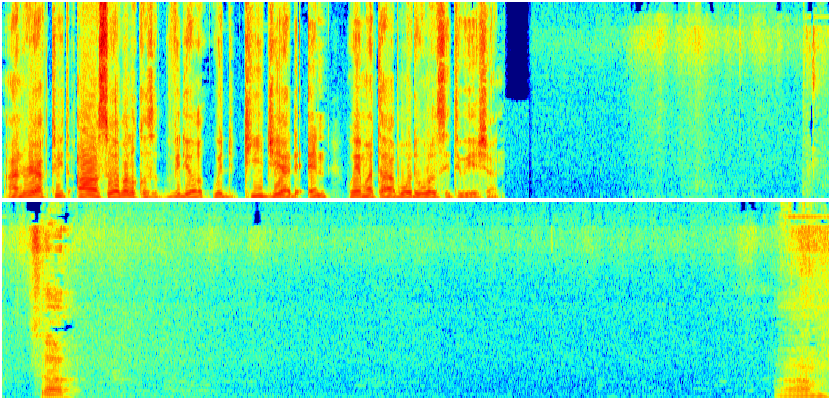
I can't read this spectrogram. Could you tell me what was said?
and react to it. Also, have a look at the video with TJ at the end where he talk about the whole situation. So, um,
